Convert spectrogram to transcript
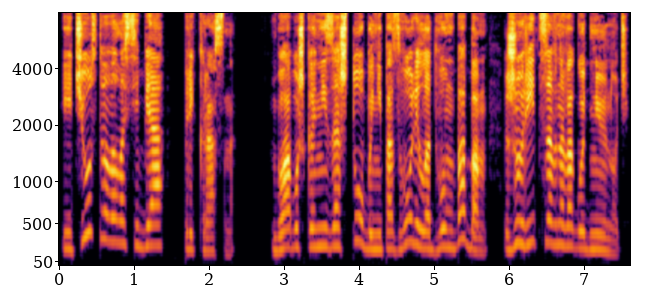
и чувствовала себя прекрасно. Бабушка ни за что бы не позволила двум бабам журиться в новогоднюю ночь.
